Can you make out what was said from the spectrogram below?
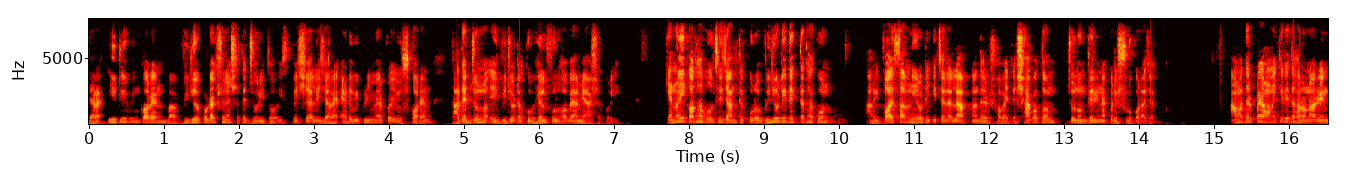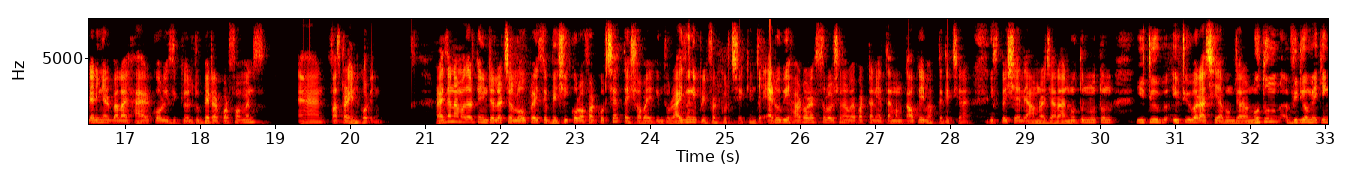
যারা ইউটিউবিং করেন বা ভিডিও প্রোডাকশনের সাথে জড়িত স্পেশালি যারা অ্যাডোবি প্রিমিয়ার প্রো ইউজ করেন, তাদের জন্য এই ভিডিওটা খুব হেল্পফুল হবে আমি আশা করি। কেন এই কথা বলছি জানতে পুরো ভিডিওটি দেখতে থাকুন। আমি ফয়সাল নিরোটিকি চ্যানেলে আপনাদের সবাইকে স্বাগতম। চলুন দেরি না করে শুরু করা যাক। আমাদের প্রায় অনেকেরই ধারণা রেন্ডারিং এর বেলায় higher core is equal to better performance and faster encoding Ryzen আমাদেরকে ইন্টেলের চেয়ে লো প্রাইসে বেশি করে অফার করছে, তাই সবাই কিন্তু রাইজেনই প্রিফার করছে। কিন্তু অ্যাডোবি হার্ডওয়্যার অ্যাক্সেলারেশনের ব্যাপারটা নিয়ে তেমন কাউকেই ভাবতে দেখছে না। স্পেশালি আমরা যারা নতুন নতুন ইউটিউব ইউটিউবার আছি এবং যারা নতুন ভিডিও মেকিং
